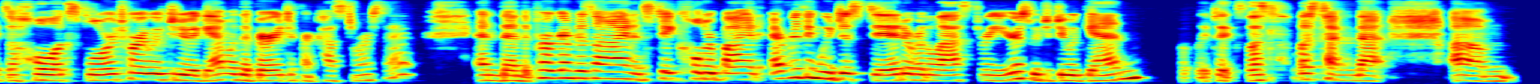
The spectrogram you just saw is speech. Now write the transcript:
it's a whole exploratory we have to do again with a very different customer set. And then the program design and stakeholder buy in, everything we just did over the last three years, we have to do again hopefully takes less less time than that. Um,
